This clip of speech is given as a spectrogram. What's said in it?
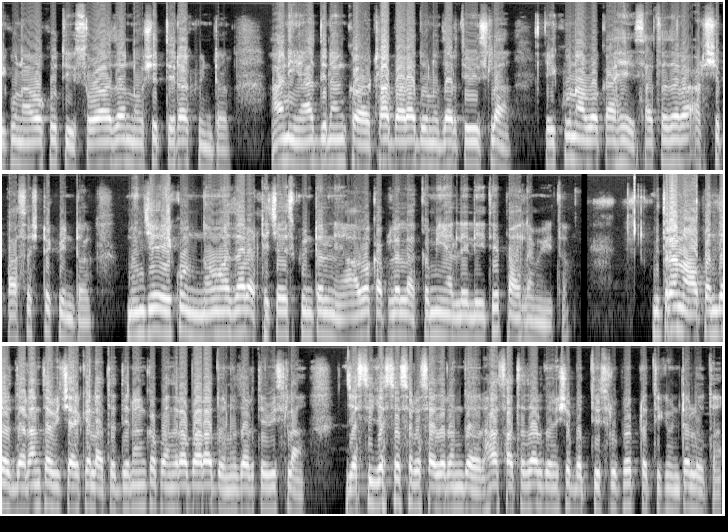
एकूण आवक होती सोळा हजार नऊशे तेरा क्विंटल. आणि आज दिनांक अठरा बारा दोन हजार तेवीसला एकूण आवक आहे सात हजार आठशे पासष्ट क्विंटल. म्हणजे एकूण नऊ हजार अठ्ठेचाळीस क्विंटलने आवक आपल्याला कमी आलेली इथे पाहायला मिळतं. मित्रांनो आपण जर दरांचा विचार केला तर दिनांक पंधरा बारा दोन हजार तेवीसला जास्तीत जास्त सर्वसाधारण दर हा सात हजार दोनशे बत्तीस रुपये प्रति क्विंटल होता.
